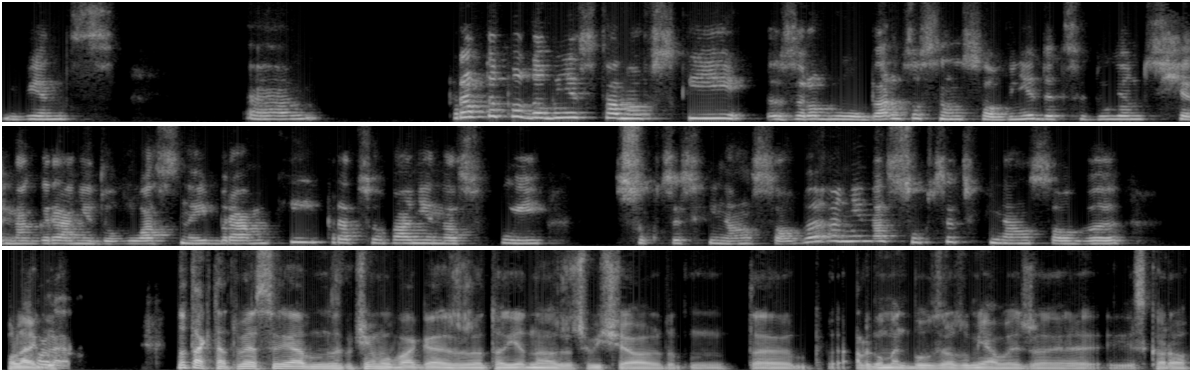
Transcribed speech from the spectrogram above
Więc e, Prawdopodobnie Stanowski zrobił bardzo sensownie, decydując się na granie do własnej bramki i pracowanie na swój sukces finansowy, a nie na sukces finansowy Kolegów. kolegów. No tak, natomiast ja zwróciłem uwagę, że to jedno rzeczywiście, argument był zrozumiały, że skoro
